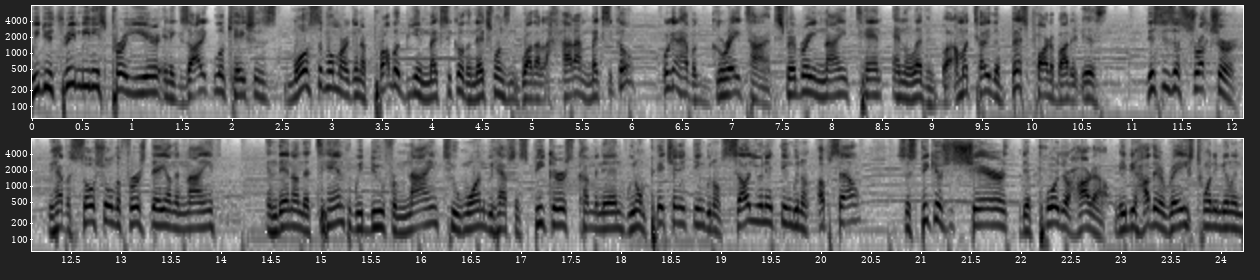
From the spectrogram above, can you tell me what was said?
We do three meetings per year in exotic locations. Most of them are going to probably be in Mexico. The next one's in Guadalajara, Mexico. We're going to have a great time. It's February 9, 10, and 11. But I'm going to tell you the best part about it is this is a structure. We have a social the first day on the 9th. And then on the 10th, we do from 9 to 1. We have some speakers coming in. We don't pitch anything. We don't sell you anything. We don't upsell. So speakers share, they pour their heart out. Maybe how they raised $20 million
